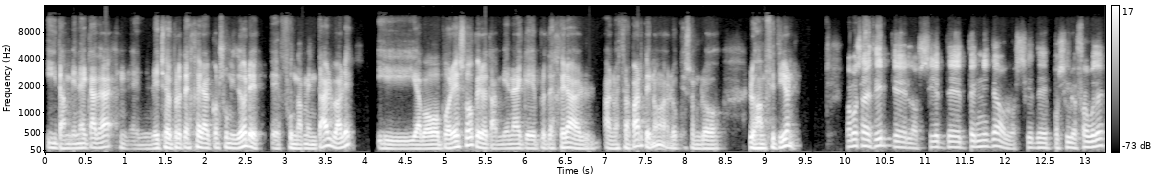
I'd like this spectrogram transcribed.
y también hay cada, el hecho de proteger al consumidor es, fundamental, ¿vale? Y abogo por eso, pero también hay que proteger a nuestra parte, ¿no? A lo que son los, los anfitriones. Vamos a decir que los siete técnicas o los siete posibles fraudes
